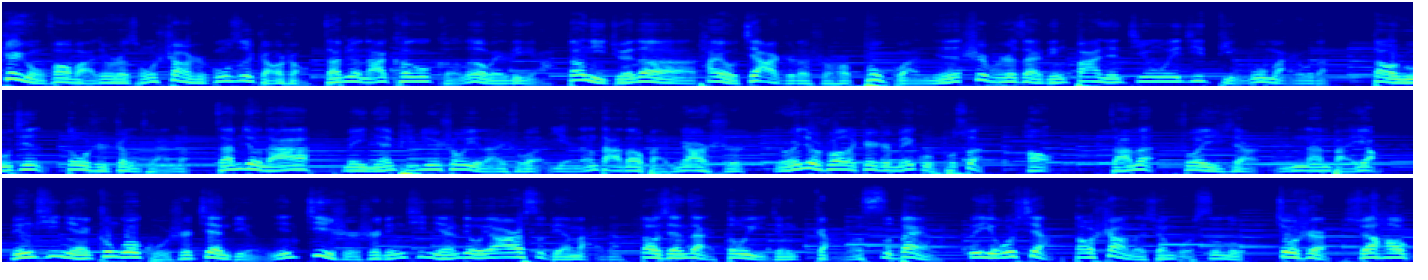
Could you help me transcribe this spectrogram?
这种方法就是从上市公司着手，咱们就拿可口可乐为例啊。当你觉得它有价值的时候，不管您是不是在零八年金融危机顶部买入的，到如今都是挣钱的。咱们就拿每年平均收益来说，也能达到百分之二十。有人就说了，这是美股不算。好，咱们说一下云南白药。零七年中国股市见顶，您即使是零七年六幺二四点买的，到现在都已经涨了四倍了。所以由下到上的选股思路就是选好股，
